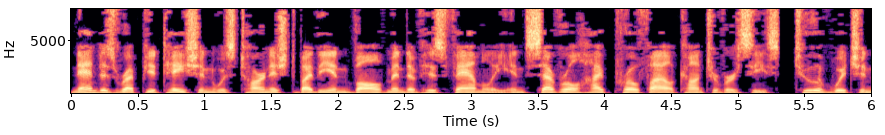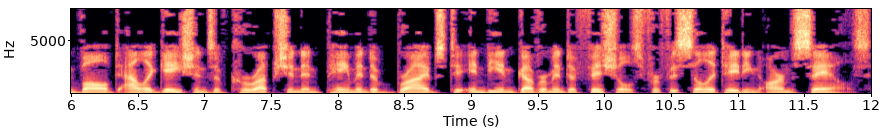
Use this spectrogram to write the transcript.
Nanda's reputation was tarnished by the involvement of his family in several high-profile controversies, two of which involved allegations of corruption and payment of bribes to Indian government officials for facilitating arms sales.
